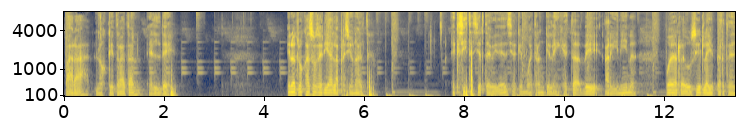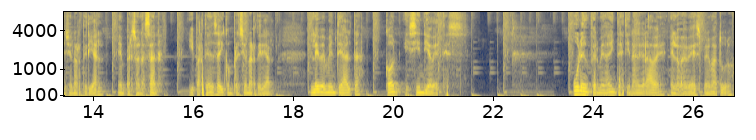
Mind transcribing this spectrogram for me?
para los que tratan el D. En otros casos sería la presión alta. Existe cierta evidencia que muestran que la ingesta de arginina puede reducir la hipertensión arterial en personas sanas, hipertensa y con presión arterial levemente alta con y sin diabetes. Una enfermedad intestinal grave en los bebés prematuros,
